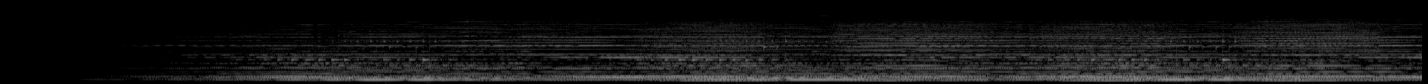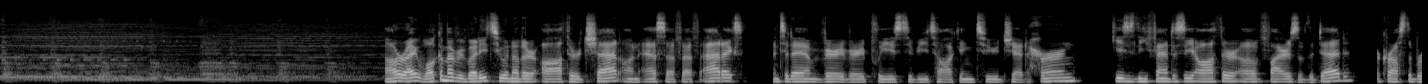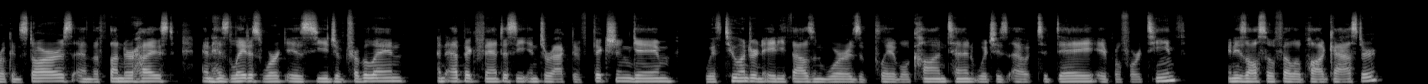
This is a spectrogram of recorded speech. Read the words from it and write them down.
All right, welcome everybody to another author chat on SFF Addicts. And today I'm very, very pleased to be talking to Jed Herne. He's the fantasy author of Fires of the Dead, Across the Broken Stars, and The Thunder Heist. And his latest work is Siege of Treboulain, an epic fantasy interactive fiction game with 280,000 words of playable content, which is out today, April 14th. And he's also a fellow podcaster,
